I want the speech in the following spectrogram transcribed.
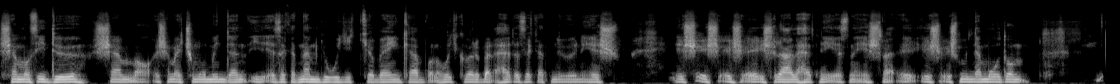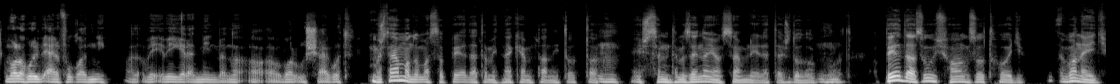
sem az idő, sem, a, sem egy csomó minden ezeket nem gyógyítja be, inkább valahogy körbe lehet ezeket nőni, és, és, és, és, és rá lehet nézni, és, és, és minden módon valahol elfogadni a végeredményben a, a valóságot. Most elmondom azt a példát, amit nekem tanítottak, uh-huh. és szerintem ez egy nagyon szemléletes dolog uh-huh. volt. A példa az úgy hangzott, hogy van egy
